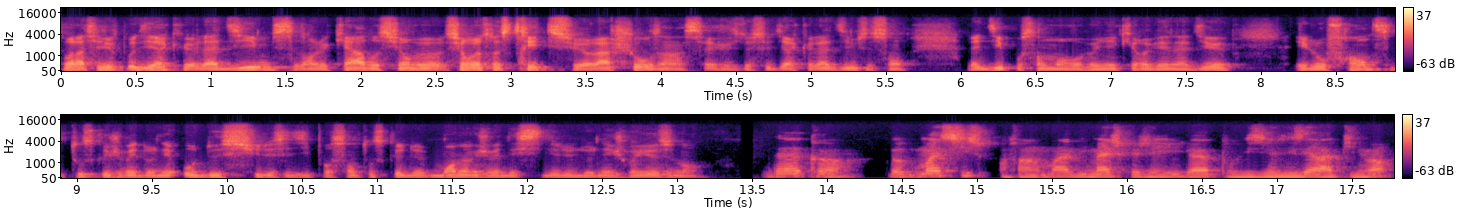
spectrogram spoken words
voilà, c'est juste pour dire que la dîme, c'est dans le cadre, si on veut, veut être strict sur la chose, hein, c'est juste de se dire que la dîme, ce sont les 10% de mon revenu qui reviennent à Dieu. Et l'offrande, c'est tout ce que je vais donner au-dessus de ces 10%, tout ce que de moi-même je vais décider de donner joyeusement. D'accord. Donc moi, si, enfin, moi, l'image que j'ai eue là pour visualiser rapidement,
